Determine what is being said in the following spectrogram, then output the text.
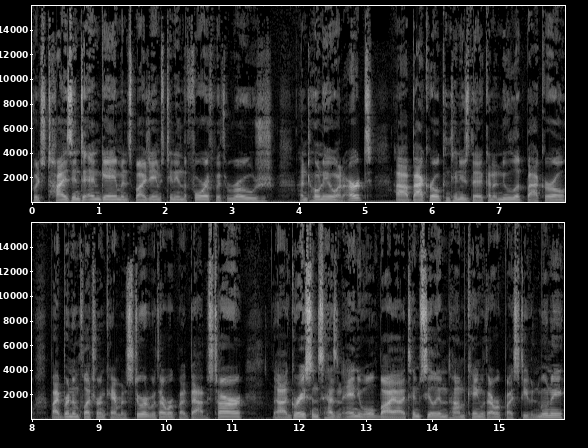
which ties into Endgame, and it's by James Tynion the Fourth with Roge Antonio and art. Uh, Batgirl continues the kind of new look Batgirl by Brenden Fletcher and Cameron Stewart with artwork by Babs Tarr. Uh, Grayson's has an annual by uh, Tim Seeley and Tom King with artwork by Stephen Mooney,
